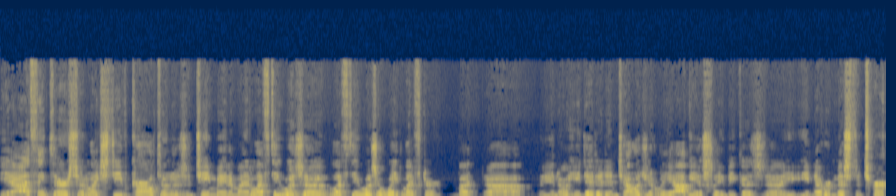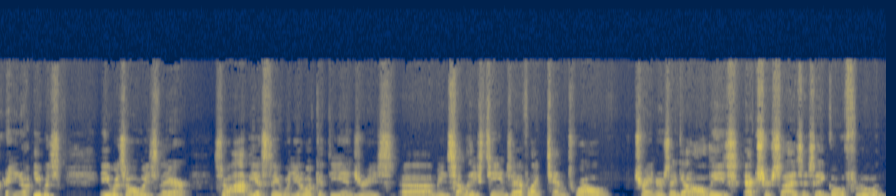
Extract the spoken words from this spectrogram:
Yeah, I think there are sort of like Steve Carlton, who's a teammate of mine. Lefty was a Lefty was a weightlifter, but uh, you know he did it intelligently, obviously, because uh, he, he never missed a turn. You know, he was he was always there. So obviously, when you look at the injuries, uh, I mean, some of these teams have like 10, 12 trainers. They got all these exercises they go through, and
